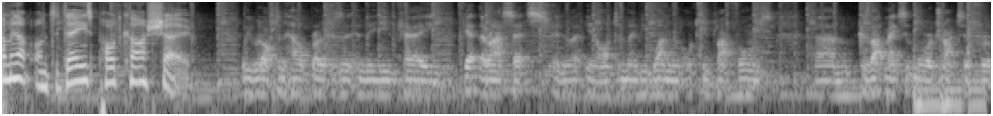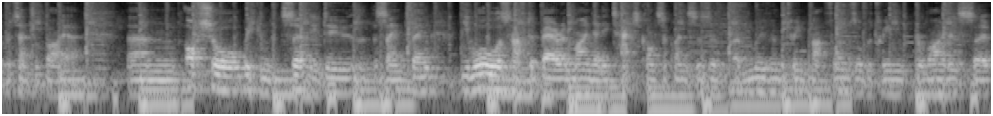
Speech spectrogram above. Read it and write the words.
Coming up on today's podcast show. We would often help brokers in the UK get their assets in, you know, onto maybe one or two platforms because um, that makes it more attractive for a potential buyer. Um, offshore, we can certainly do the same thing. You always have to bear in mind any tax consequences of, of moving between platforms or between providers. So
